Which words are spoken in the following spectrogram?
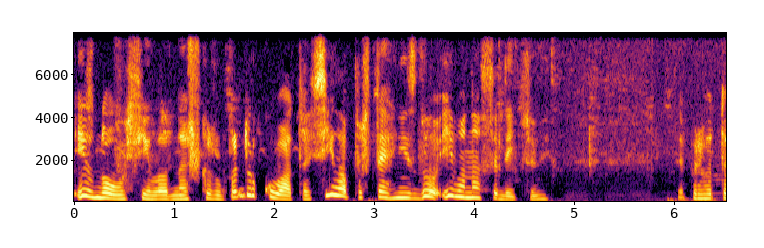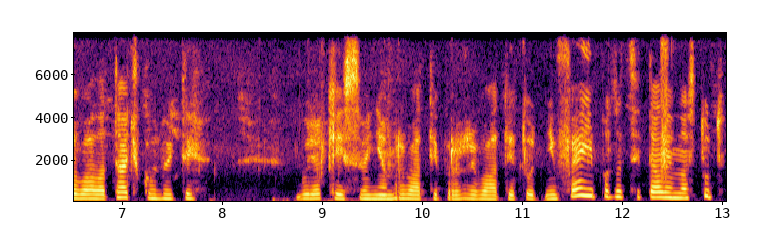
І знову сіла одна, я ж кажу, придуркувата. Сіла пусте гніздо і вона сидить собі. Я приготувала тачку дойти. Буряки свиням рвати, проривати. Тут німфеї позацвітали у нас. Тут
